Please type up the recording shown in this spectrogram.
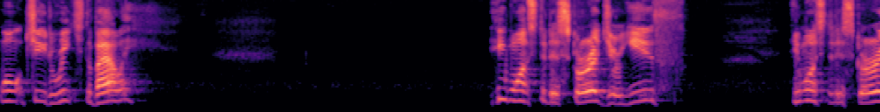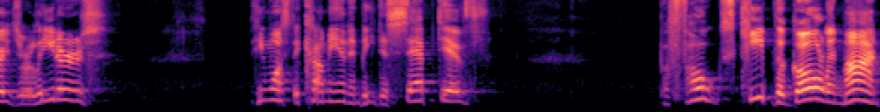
want you to reach the valley? He wants to discourage your youth. He wants to discourage your leaders. He wants to come in and be deceptive. But, folks, keep the goal in mind.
